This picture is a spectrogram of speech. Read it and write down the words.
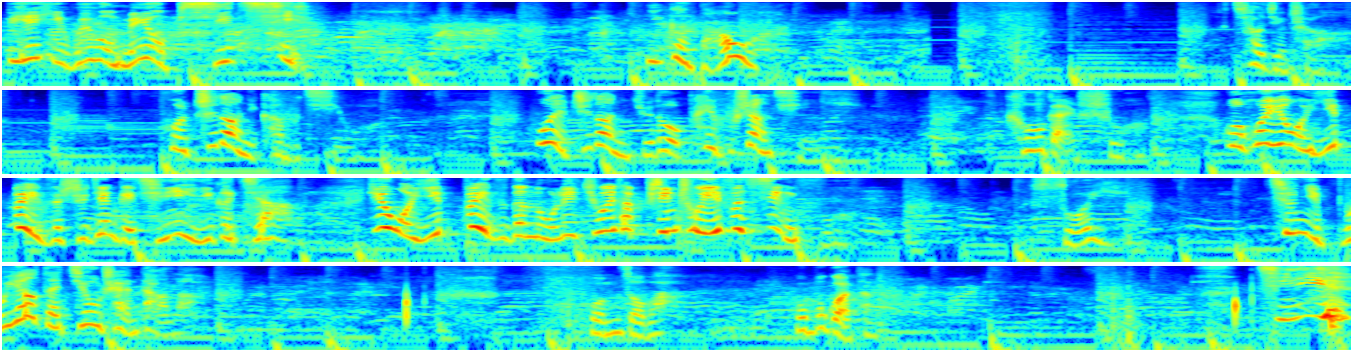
别以为我没有脾气。你敢打我？乔景成，我知道你看不起我，我也知道你觉得我配不上秦毅，可我敢说，我会用我一辈子时间给秦毅一个家，用我一辈子的努力去为他拼出一份幸福。所以，请你不要再纠缠他了。我们走吧，我不管他了。秦毅，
